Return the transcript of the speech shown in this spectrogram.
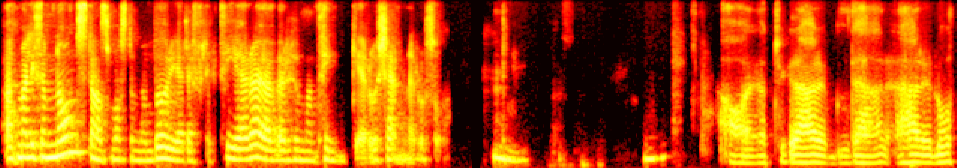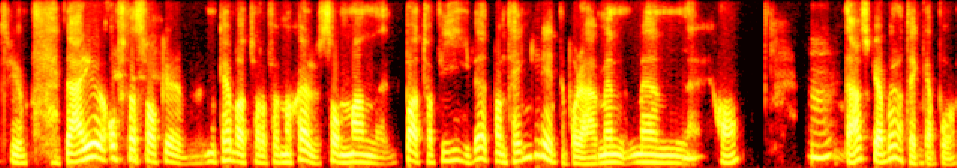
Att man liksom någonstans måste man börja reflektera över hur man tänker och känner och så. Mm. Ja, jag tycker det här, det här, det här låter ju... Det här är ju ofta saker, nu kan jag bara tala för mig själv, som man bara tar för givet. Man tänker inte på det här, men, men ja. Mm. Det här ska jag börja tänka på.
